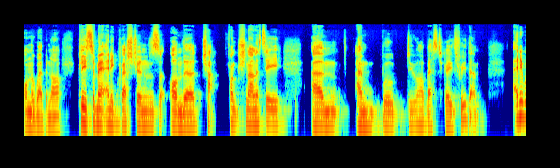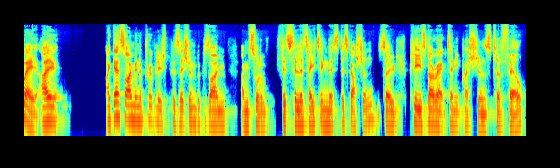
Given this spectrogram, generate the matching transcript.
on the webinar, please submit any questions on the chat functionality um, and we'll do our best to go through them. Anyway, I I guess I'm in a privileged position because I'm I'm sort of facilitating this discussion. So please direct any questions to Phil.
